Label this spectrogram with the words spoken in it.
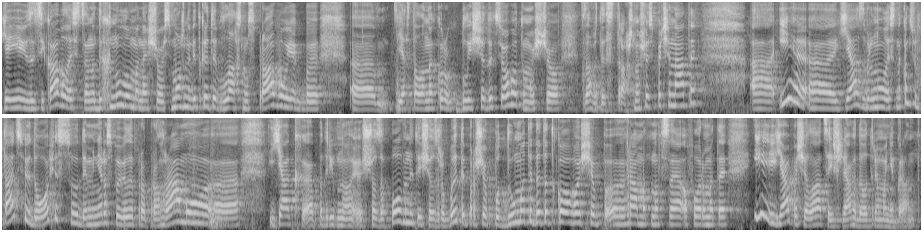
Я її зацікавилася, це надихнуло мене щось. Можна відкрити власну справу. Якби я стала на крок ближче до цього, тому що завжди страшно щось починати. І я звернулася на консультацію до офісу, де мені розповіли про програму, е, як е, потрібно що заповнити, що зробити, про що подумати додатково, щоб е, грамотно все оформити. І я почала цей шлях до отримання гранту.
